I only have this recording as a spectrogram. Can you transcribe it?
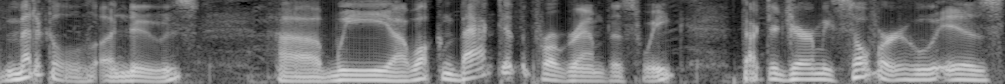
medical uh, news. Uh, we uh, welcome back to the program this week Dr. Jeremy Silver, who is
